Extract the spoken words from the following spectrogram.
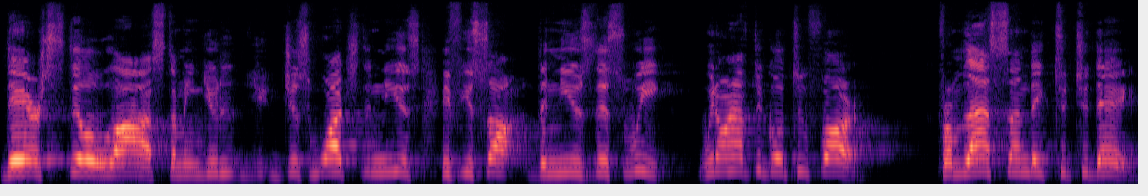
They are still lost. I mean, you, you, just watch the news. If you saw the news this week, we don't have to go too far. From last Sunday to today.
